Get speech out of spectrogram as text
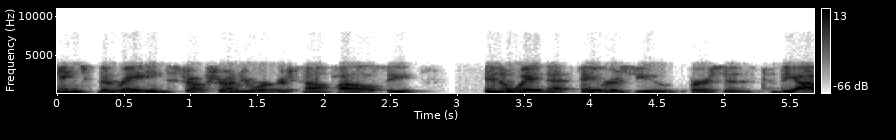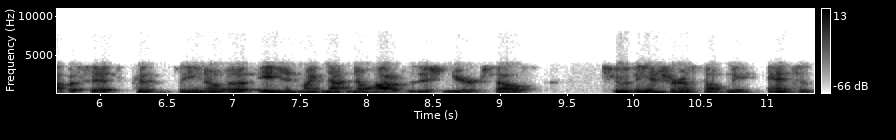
change the rating structure on your workers' comp policy in a way that favors you versus the opposite, because, you know, the agent might not know how to position yourself to the insurance company and to,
